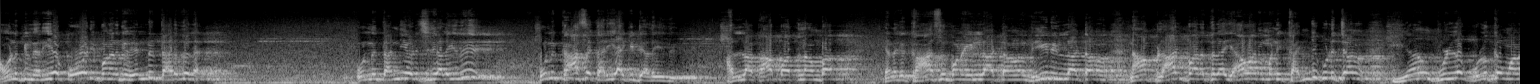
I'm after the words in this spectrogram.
அவனுக்கு நிறைய கோடி பணம் இருக்கு ரெண்டு தருதல. ஒன்னு தண்ணி அடிச்சுட்டு அலையுது ஒன்னு காசை கரியாக்கிட்டு அலையுது. அல்லாஹ் காப்பாத்தினாம்பா எனக்கு காசு பணம் இல்லாட்டாலும் வீடு இல்லாட்டாலும் நான் பிளாட்பாரத்தில் வியாபாரம் பண்ணி கஞ்சி குடிச்சாலும் என் புள்ள ஒழுக்கமான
